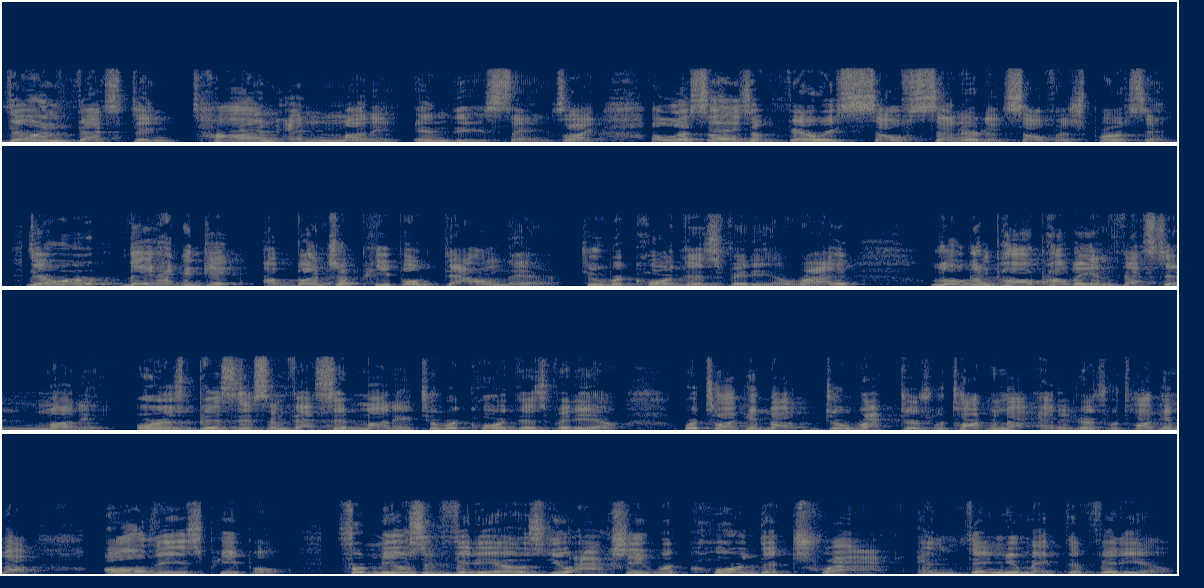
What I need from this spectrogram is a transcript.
they're investing time and money in these things. Like, Alyssa is a very self-centered and selfish person. There were, they had to get a bunch of people down there to record this video, right? Logan Paul probably invested money, or his business invested money to record this video. We're talking about directors, we're talking about editors, we're talking about all these people. For music videos, you actually record the track and then you make the video.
